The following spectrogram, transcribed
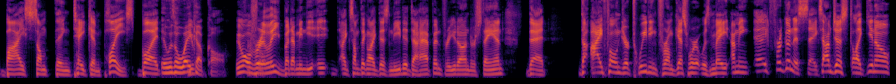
by something taking place, but it was a wake up call. Well, really, but I mean, it, like something like this needed to happen for you to understand that the iPhone you're tweeting from, guess where it was made? I mean, eh, for goodness sakes, I'm just like, you know,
